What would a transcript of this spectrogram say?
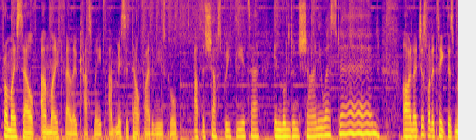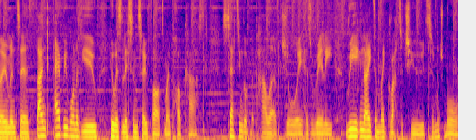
from myself and my fellow castmates at Mrs. Doubtfire the Musical at the Shaftesbury Theatre in London's shiny West End. Oh, and I just want to take this moment to thank every one of you who has listened so far to my podcast. Setting up the power of joy has really reignited my gratitude so much more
